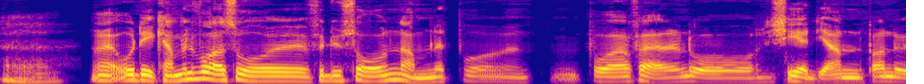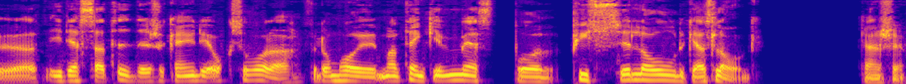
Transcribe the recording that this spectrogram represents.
Eh. Och det kan väl vara så, eh, för du sa namnet på, på affären då, kedjan Pandu, att i dessa tider så kan ju det också vara, för de har ju, man tänker mest på pyssel av olika slag. Kanske.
